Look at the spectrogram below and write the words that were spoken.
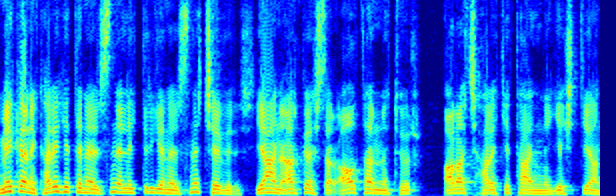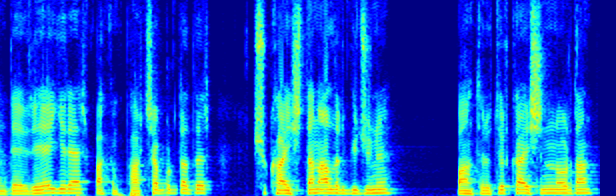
Mekanik hareket enerjisini elektrik enerjisine çevirir. Yani arkadaşlar alternatör araç hareket haline geçtiği an devreye girer. Bakın parça buradadır. Şu kayıştan alır gücünü. Vantilatör kayışının oradan.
